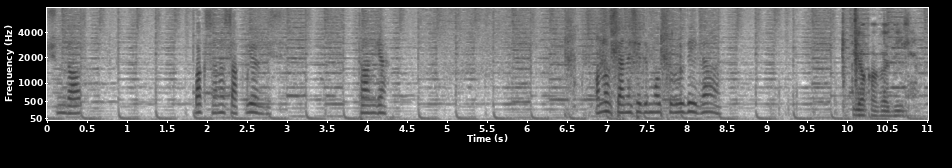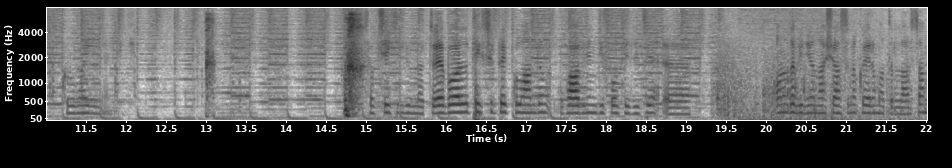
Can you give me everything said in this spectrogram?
Şunu da al. Bak sana saklıyoruz biz. Tamam gel. Anıl sende şeyde mod kurulu değil değil mi? Yok aga değil. Kurulmayı bilmedik. Çok şekil bir mod. Ee, bu arada texture pack kullandığım Huawei'nin default editi. Ee, onu da videonun aşağısına koyarım hatırlarsam.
